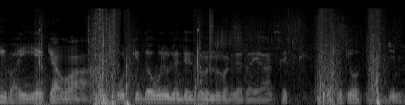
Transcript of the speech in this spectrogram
नहीं भाई, ये क्या हुआ? अगर कोट की दो गोली लग जाती तो मैं मर जाता यार सेट तो क्या होता है जी में?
